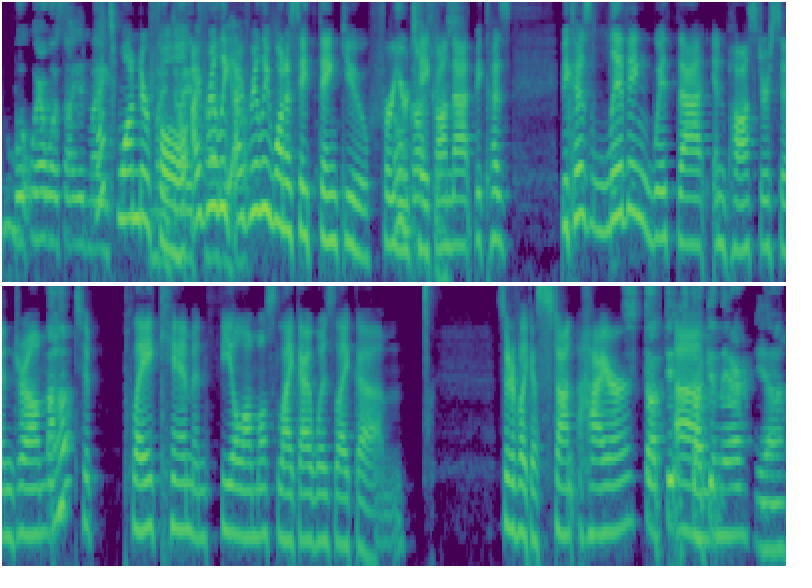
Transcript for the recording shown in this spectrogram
where was I in my? That's wonderful. my I diatribe really, I really want to say thank you for Oh, your gosh, take on that because, because living with that imposter syndrome Uh-huh. to play Kim and feel almost like I was like um, sort of like a stunt hire. stuck it, stuck um, in there. Yeah.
